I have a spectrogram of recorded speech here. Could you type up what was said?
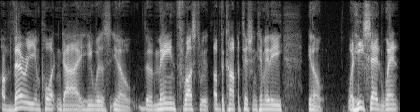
a very important guy. He was, you know, the main thrust of the competition committee. You know, what he said went.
